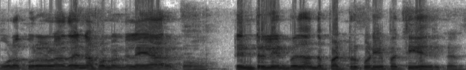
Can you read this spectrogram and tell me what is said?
மூலக்கூறுகளாக தான் என்ன பண்ணும்? நிலையாக இருக்கும். டென்ட்ரில் என்பது அந்த பற்றுக்கொடியை பற்றி எதிர்க்கிறது.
